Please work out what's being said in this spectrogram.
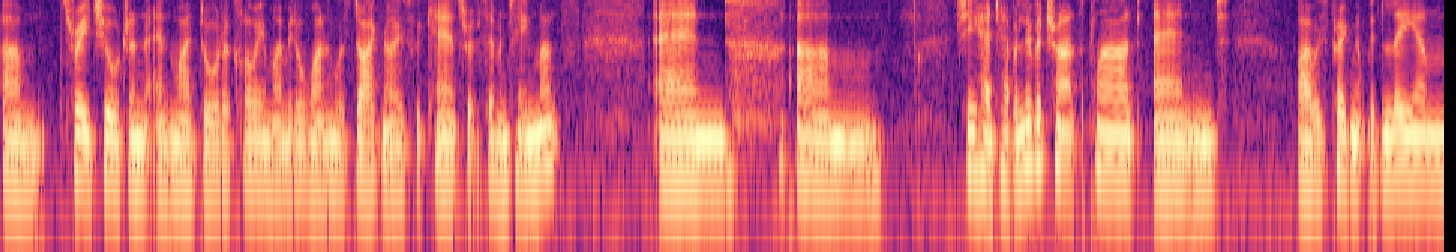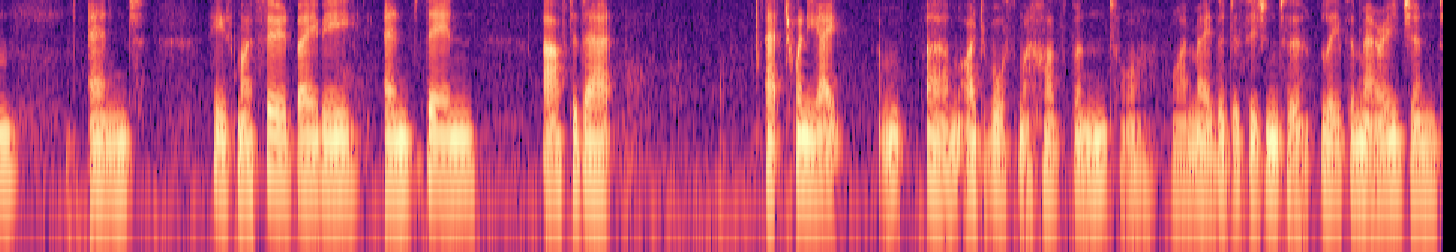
um, three children, and my daughter Chloe, my middle one, was diagnosed with cancer at 17 months, and um, she had to have a liver transplant, and I was pregnant with Liam, and he's my third baby, and then after that, at 28, um, I divorced my husband, or I made the decision to leave the marriage, and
